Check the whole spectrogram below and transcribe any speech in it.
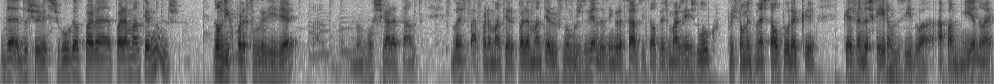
da, dos serviços Google para, para manter números. Não digo para sobreviver, não vou chegar a tanto, mas pá, para, manter, para manter os números de vendas engraçados e talvez margens de lucro, principalmente nesta altura que, que as vendas caíram devido à, à pandemia, não é?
